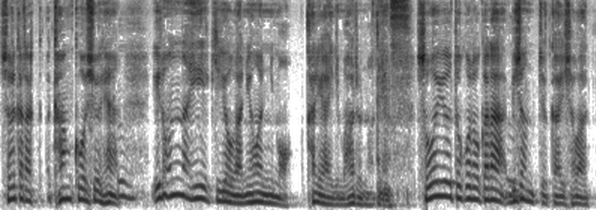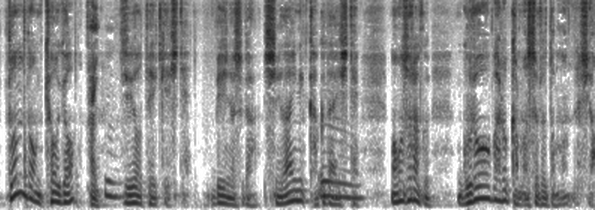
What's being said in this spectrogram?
それから観光周辺、うん、いろんないい企業が日本にも、海外にもあるので、そういうところからビジョンという会社はどんどん協業、はい、需要提携して、ビジネスが次第に拡大して、まあおそらくグローバル化もすると思うんですよ。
